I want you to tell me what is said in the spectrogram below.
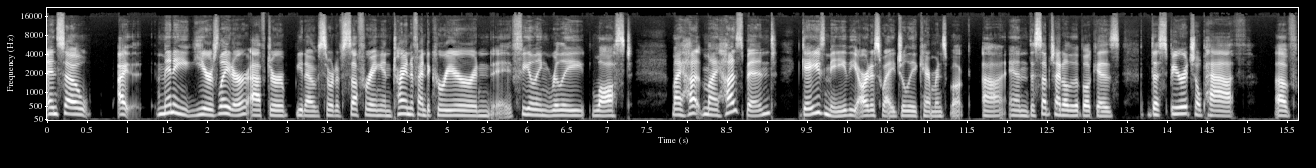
and so I many years later, after you know, sort of suffering and trying to find a career and eh, feeling really lost, my hu- my husband gave me the Artist Way, Julia Cameron's book, uh, and the subtitle of the book is "The Spiritual Path of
